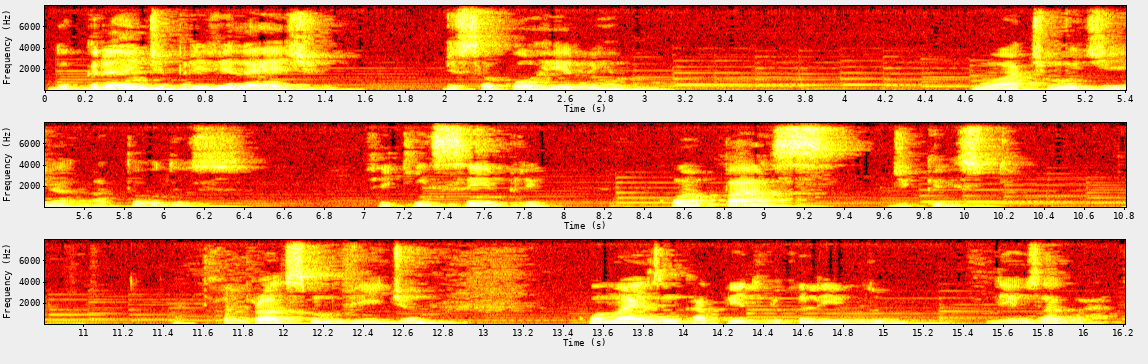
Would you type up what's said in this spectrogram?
do grande privilégio de socorrer o irmão. Um ótimo dia a todos. Fiquem sempre com a paz de Cristo. Até o próximo vídeo com mais um capítulo do livro Deus Aguarda.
